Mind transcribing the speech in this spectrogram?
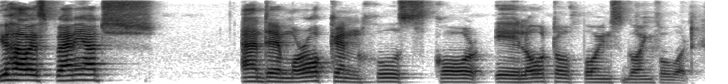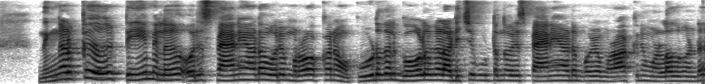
you have a Spaniard and a Moroccan who score a lot of points going forward നിങ്ങൾക്ക് ടീമിൽ ഒരു സ്പാനിയാർഡോ ഒരു മൊറോക്കനോ കൂടുതൽ ഗോളുകൾ അടിച്ചു കൂട്ടുന്ന ഒരു സ്പാനിയാർഡും ഒരു മൊറാക്കനും ഉള്ളത് കൊണ്ട്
